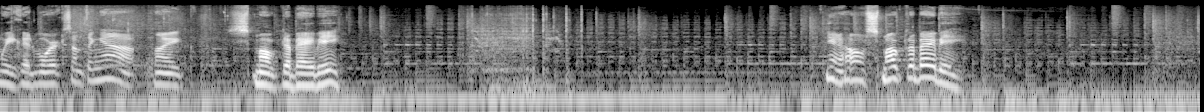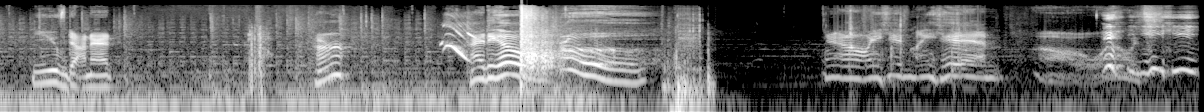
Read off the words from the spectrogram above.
We could work something out, like smoke the baby. You know, smoke the baby. You've done it. Huh? Hi-dee-ho! Oh, I hit my head. Oh, wow, you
